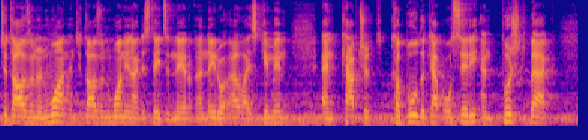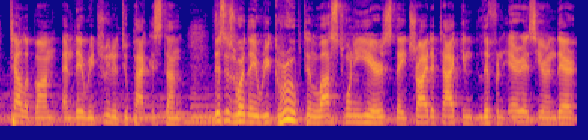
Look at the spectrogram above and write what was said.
2001. In 2001, the United States and NATO, uh, NATO allies came in and captured Kabul, the capital city, and pushed back Taliban and they retreated to Pakistan. This is where they regrouped in the last 20 years. They tried attacking different areas here and there.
